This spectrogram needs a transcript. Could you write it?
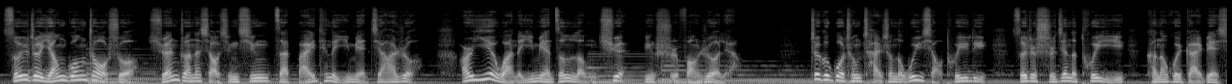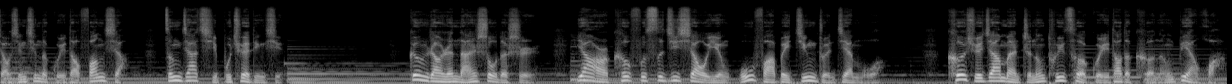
随着阳光照射，旋转的小行星在白天的一面加热，而夜晚的一面则冷却并释放热量。这个过程产生的微小推力，随着时间的推移，可能会改变小行星的轨道方向，增加其不确定性。更让人难受的是，亚尔科夫斯基效应无法被精准建模，科学家们只能推测轨道的可能变化。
